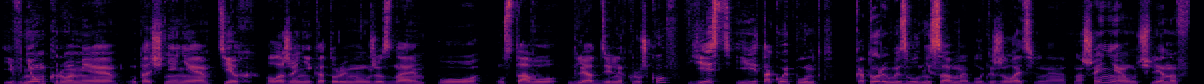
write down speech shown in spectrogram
И в нем, кроме уточнения тех положений, которые мы уже знаем по уставу для отдельных кружков, есть и такой пункт, который вызвал не самое благожелательное отношение у членов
